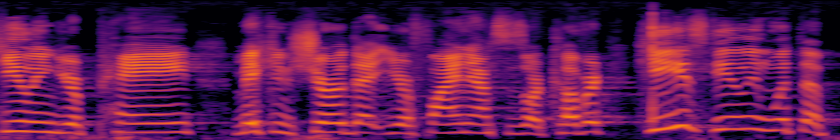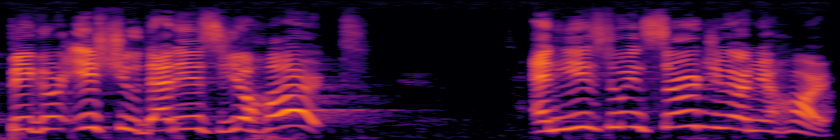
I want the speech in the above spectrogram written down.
healing your pain, making sure that your finances are covered. He's dealing with a bigger issue that is your heart. And He's doing surgery on your heart.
